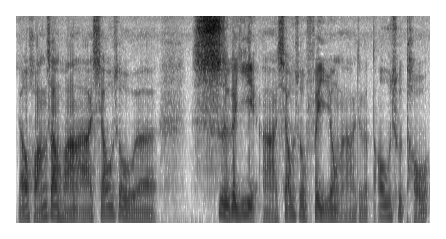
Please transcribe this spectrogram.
然后皇上皇啊，销售呃。四个亿啊，销售费用啊，这个到处投，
